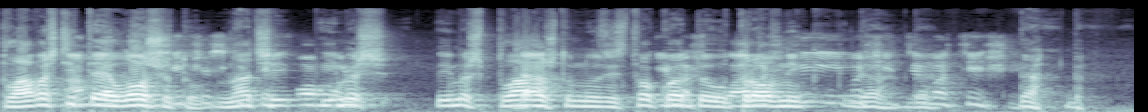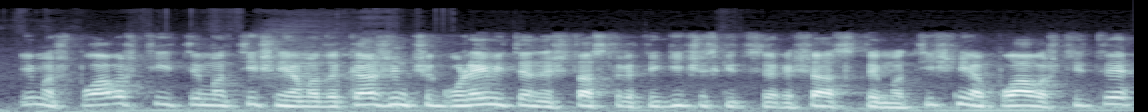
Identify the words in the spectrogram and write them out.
Плаващите е лошото. Значи формули... имаш, имаш плаващо да, мнозинство, което е отровник. Имаш да, и тематични. Да, да. Имаш плаващи и тематични, ама да кажем, че големите неща, стратегическите се решават с тематични, а плаващите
